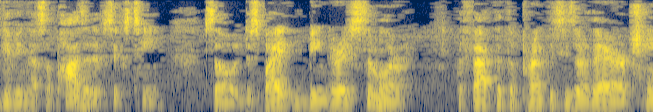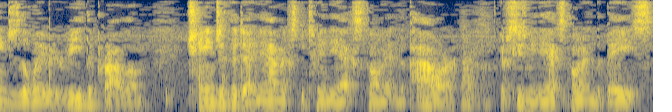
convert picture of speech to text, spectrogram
giving us a positive 16. So despite being very similar, the fact that the parentheses are there changes the way we read the problem, changes the dynamics between the exponent and the power, excuse me, the exponent and the base,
